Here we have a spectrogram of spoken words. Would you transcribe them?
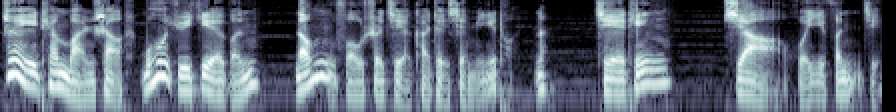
这一天晚上，我与叶文能否是解开这些谜团呢？且听下回分解。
